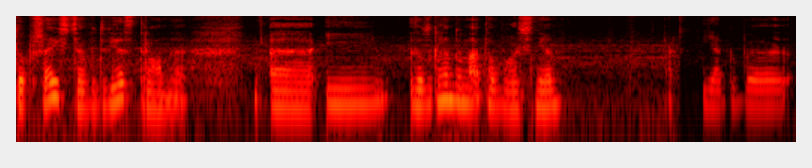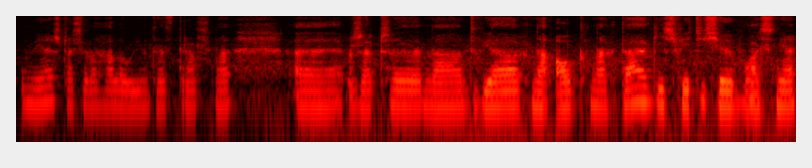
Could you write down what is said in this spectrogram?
do przejścia w dwie strony. E, I ze względu na to właśnie jakby umieszcza się na Halloween te straszne e, rzeczy na drzwiach, na oknach, tak? I świeci się właśnie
